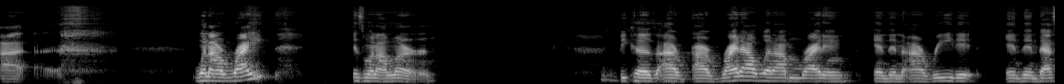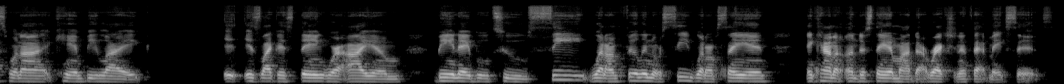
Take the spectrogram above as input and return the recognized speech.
I when I write is when I learn. Mm-hmm. Because I, I write out what I'm writing and then I read it and then that's when I can be like it, it's like a thing where I am being able to see what I'm feeling or see what I'm saying and kind of understand my direction if that makes sense.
